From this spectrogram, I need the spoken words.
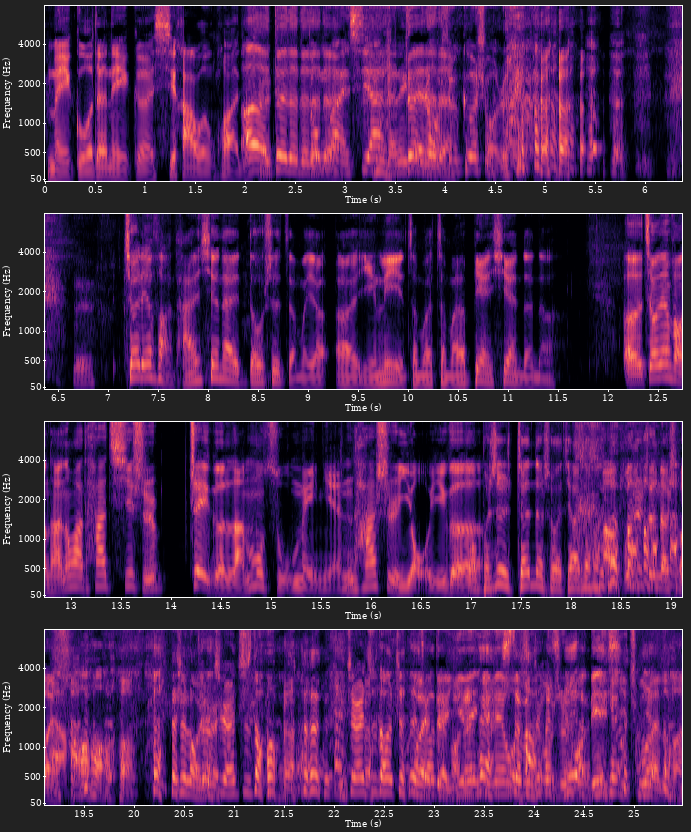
美国的那个嘻哈文化，就啊是对对对对对东岸西岸的那 对对对个饶舌歌手是吧？焦点访谈现在都是怎么样呃盈利，怎么怎么变现的呢？呃，焦点访谈的话，它其实这个栏目组每年它是有一个，我不是真的说焦点访啊，不是真的说呀，哦，但是老袁居然知道，你居然知道真的对对，因为因为我是我是广电系出来的嘛，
